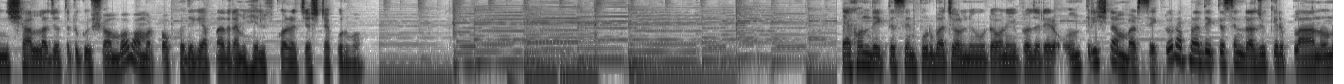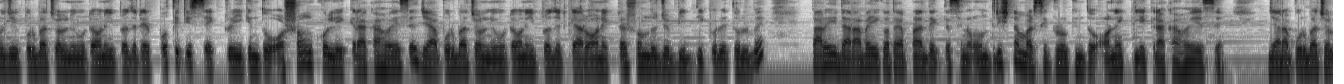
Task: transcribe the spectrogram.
ইনশাআল্লাহ যতটুকু সম্ভব আমার পক্ষ থেকে আপনাদের আমি হেল্প করার চেষ্টা করব। এখন দেখতেছেন পূর্বাচল নিউ টাউন এই প্রজেক্টের উনত্রিশ নাম্বার সেক্টর। আপনারা দেখতেছেন রাজুকের প্ল্যান অনুযায়ী পূর্বাচল নিউ টাউন এই প্রজেক্টের প্রতিটি সেক্টরেই কিন্তু অসংখ্য লেক রাখা হয়েছে, যা পূর্বাচল নিউ টাউন এই প্রজেক্টকে আরও অনেকটা সৌন্দর্য বৃদ্ধি করে তুলবে। তার এই ধারাবাহিকতায় আপনারা দেখতেছেন উনত্রিশ নাম্বার সেক্টরও কিন্তু অনেক লেক রাখা হয়েছে। যারা পূর্বাচল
